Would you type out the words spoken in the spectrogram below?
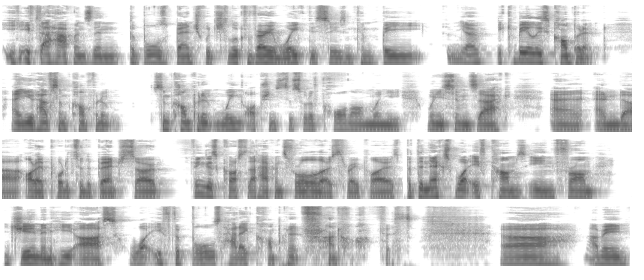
if that happens, then the Bulls bench, which looked very weak this season, can be, you know, it can be at least competent. And you'd have some confident some competent wing options to sort of call on when you when you send Zach and and uh, Otto Porter to the bench. So fingers crossed that happens for all of those three players. But the next what if comes in from Jim, and he asks, "What if the Bulls had a competent front office?" Uh, I mean,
